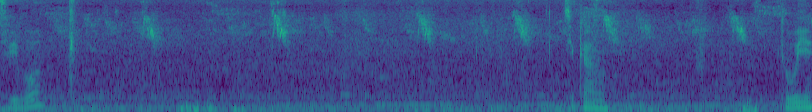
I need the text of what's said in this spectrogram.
цвіло. Цікаво. Туї.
